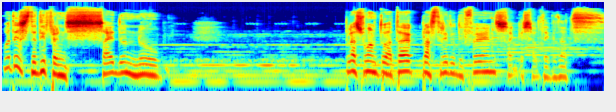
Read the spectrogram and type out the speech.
What is the difference? I don't know. Plus 1 to attack, plus 3 to defense. I guess I'll take that.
